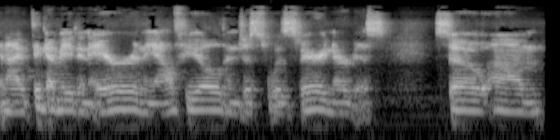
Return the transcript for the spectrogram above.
And I think I made an error in the outfield and just was very nervous. So um,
